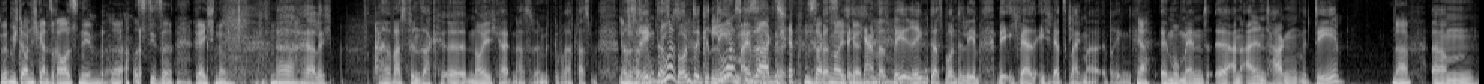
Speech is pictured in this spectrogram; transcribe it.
würde mich da auch nicht ganz rausnehmen äh, aus dieser Rechnung. Ach, herrlich. Äh, was für ein Sack äh, Neuigkeiten hast du denn mitgebracht? Was, was Das hast bringt du- du das hast- bunte du Leben? hast gesagt, ich hätte einen Sack was, Neuigkeiten. Ja, was bringt das bunte Leben? Nee, ich werde ich es gleich mal bringen. Ja. Im Moment äh, an allen Tagen mit D. Na, Ähm,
